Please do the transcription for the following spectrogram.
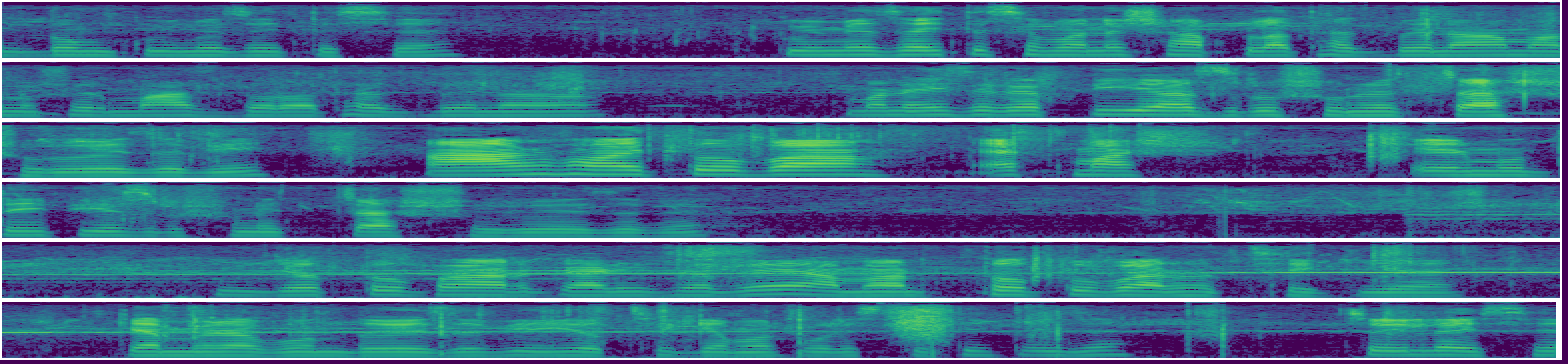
একদম কুইমে যাইতেছে। কুইমে যাইতেছে মানে শাপলা থাকবে না, মানুষের মাছ ধরা থাকবে না। মানে এই জায়গায় পেঁয়াজ, রসুনের চাষ শুরু হয়ে যাবে। আর হয়তো বা এক মাস এর মধ্যেই পেঁয়াজ, রসুনের চাষ শুরু হয়ে যাবে। যতবার গাড়ি যাবে, আমার ততবার হচ্ছে গিয়ে ক্যামেরা বন্ধ হয়ে যাবে। এই হচ্ছে কি আমার পরিস্থিতি। এই যে চলে আইছে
